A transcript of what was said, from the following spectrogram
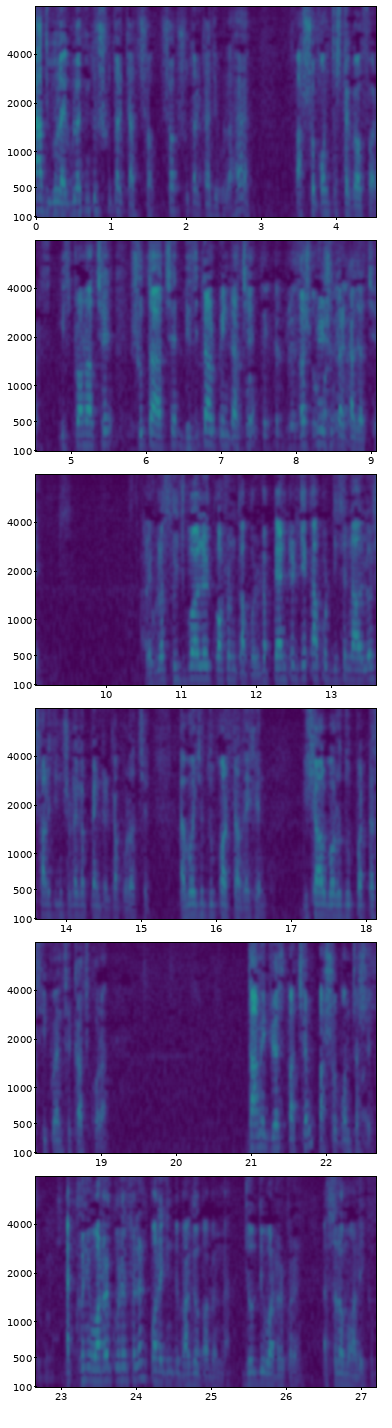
কাজগুলো এগুলা কিন্তু সুতার কাজ সব সব সুতার কাজ এগুলা হ্যাঁ? পাঁচশো পঞ্চাশ টাকা অফার। স্টোন আছে সুতা আছে ডিজিটাল প্রিন্ট আছে কাশ্মীরি সুতার কাজ আছে। আর এগুলো সুইচ বয়েলের কটন কাপড়। এটা প্যান্টের যে কাপড় দিছে না হলেও সাড়ে তিনশো টাকা প্যান্টের কাপড় আছে। এবং এই যে দুপাট্টা দেখেন বিশাল বড় দুপাট্টা সিকোয়েন্সের কাজ করা। দামি ড্রেস পাচ্ছেন পাঁচশো পঞ্চাশে। এক্ষুনি অর্ডার করে ফেলেন পরে কিন্তু ভাগেও পাবেন না। জলদি অর্ডার করেন। আসসালামু আলাইকুম।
